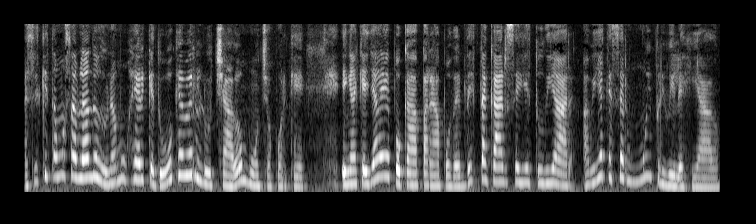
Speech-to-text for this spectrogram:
Así que estamos hablando de una mujer que tuvo que haber luchado mucho porque en aquella época para poder destacarse y estudiar había que ser muy privilegiado.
